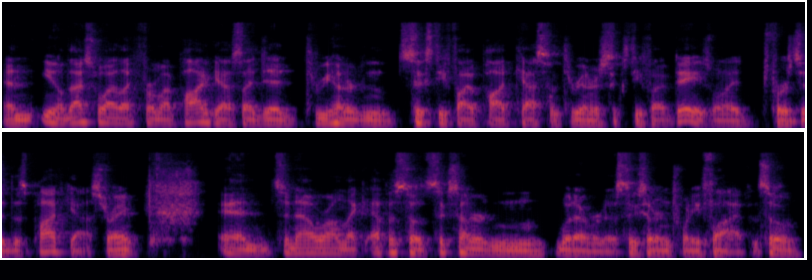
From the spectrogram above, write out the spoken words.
And you know that's why like for my podcast i did 365 podcasts in 365 days when i first did this podcast right? And so now we're on like episode 600 and whatever it is 625 and so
